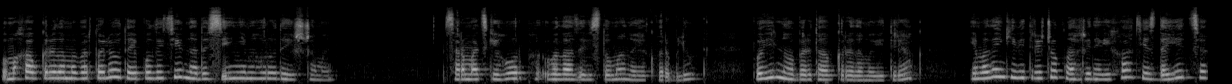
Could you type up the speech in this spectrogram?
помахав крилами вертольота і полетів над осінніми городищами. Сарматський горб вилазив із туману, як верблюд, повільно обертав крилами вітряк, і маленький вітрячок на Гриневій хаті, здається,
